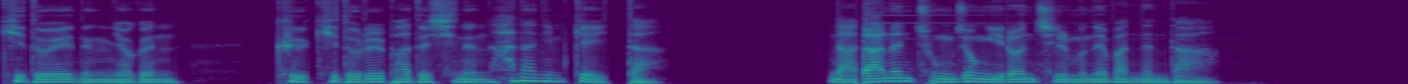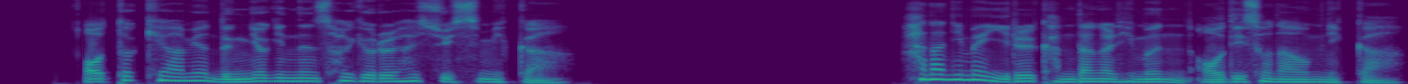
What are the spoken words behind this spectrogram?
기도의 능력은 그 기도를 받으시는 하나님께 있다. 나, 나는 종종 이런 질문을 받는다. 어떻게 하면 능력 있는 설교를 할 수 있습니까? 하나님의 일을 감당할 힘은 어디서 나옵니까?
